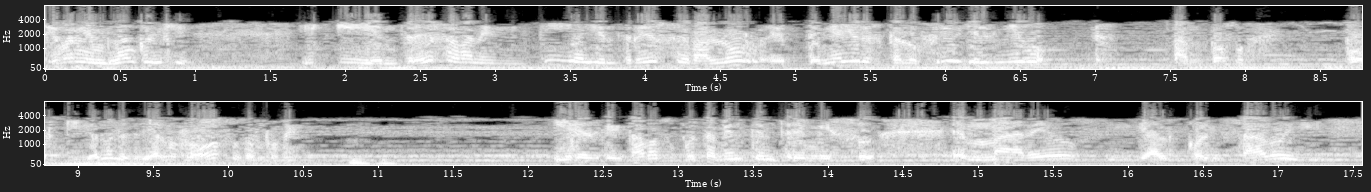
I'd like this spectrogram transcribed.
Se iban en blanco y dije, y, y entre esa valentía y entre ese valor eh, tenía yo el escalofrío y el miedo espantoso, porque yo no les veía los rostros, don Rubén. Y les gritaba supuestamente entre mis eh, mareos y alcoholizado y...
